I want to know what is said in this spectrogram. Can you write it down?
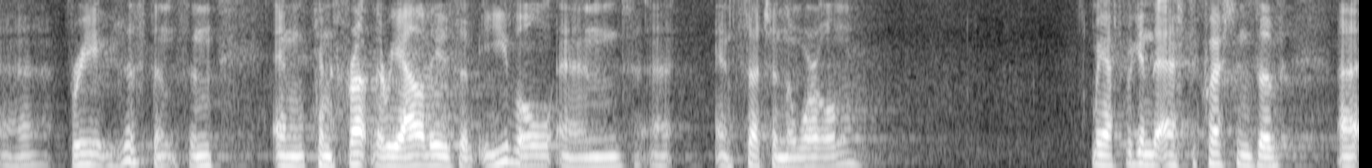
uh, free existence and, and confront the realities of evil and, uh, and such in the world? We have to begin to ask the questions of uh,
